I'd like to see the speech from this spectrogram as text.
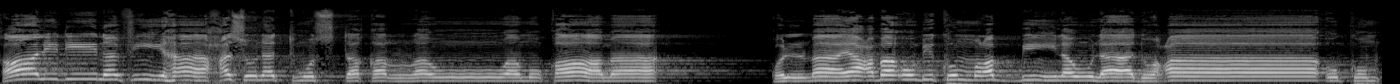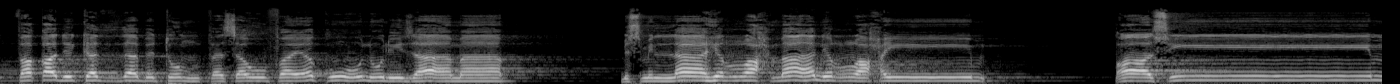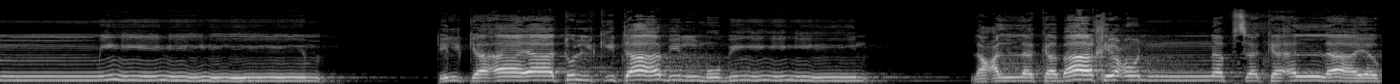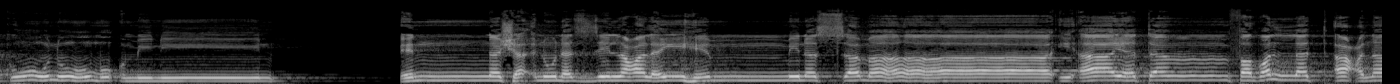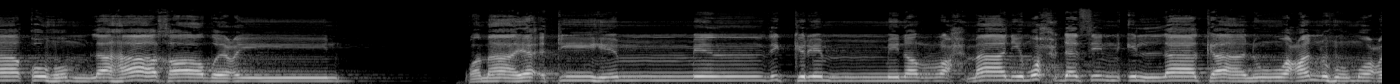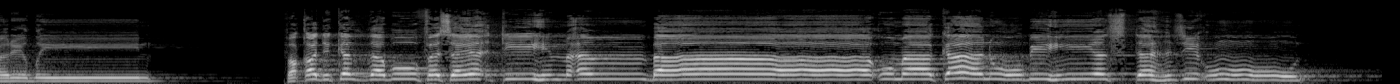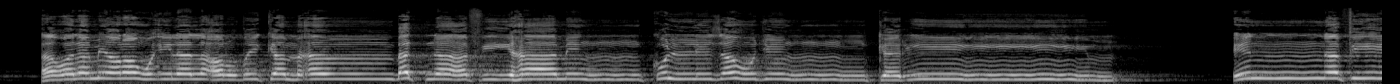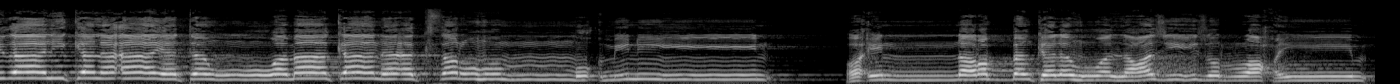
خالدين فيها حسنت مستقرا ومقاما قل ما يعبأ بكم ربي لولا دعاؤكم فقد كذبتم فسوف يكون لزاما بسم الله الرحمن الرحيم طاسيم تلك آيات الكتاب المبين. لعلك باخع نفسك ألا يكونوا مؤمنين. إن شأن نزل عليهم من السماء آية فظلت أعناقهم لها خاضعين. وما يأتيهم من ذكر من الرحمن محدث إلا كانوا عنه معرضين فقد كذبوا فسيأتيهم أنباء ما كانوا به يستهزئون أولم يروا إلى الأرض كم أنباء وأنبتنا فيها من كل زوج كريم. إن في ذلك لآية وما كان أكثرهم مؤمنين. وإن ربك لهو العزيز الرحيم.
